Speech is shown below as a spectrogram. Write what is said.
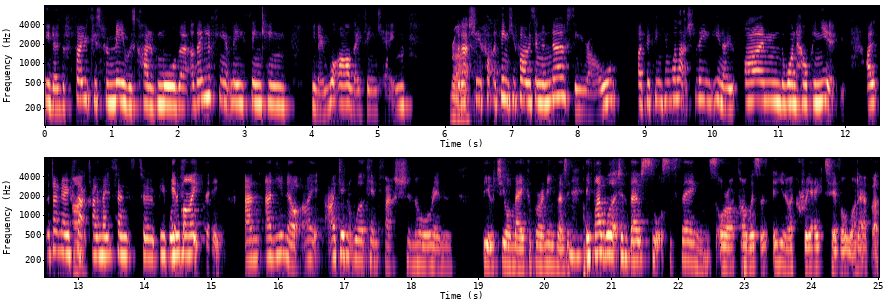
you know the focus for me was kind of more that are they looking at me thinking you know what are they thinking right. but actually if, i think if i was in a nursing role i'd be thinking well actually you know i'm the one helping you i, I don't know if that kind of makes sense to people it listening. might be and and you know i i didn't work in fashion or in beauty or makeup or any of those mm-hmm. if i worked in those sorts of things or if i was a, you know a creative or whatever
